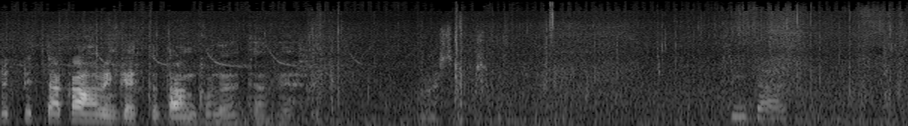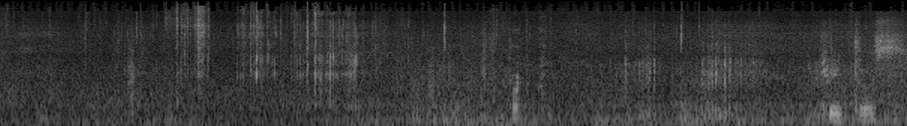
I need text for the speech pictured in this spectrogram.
Nyt pitää kahvinkeitto tanko löytää vielä. Maistaako se? Kiitos.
